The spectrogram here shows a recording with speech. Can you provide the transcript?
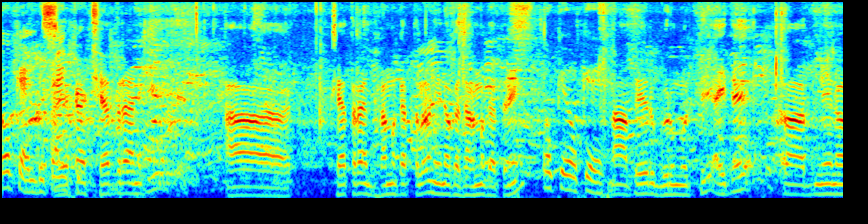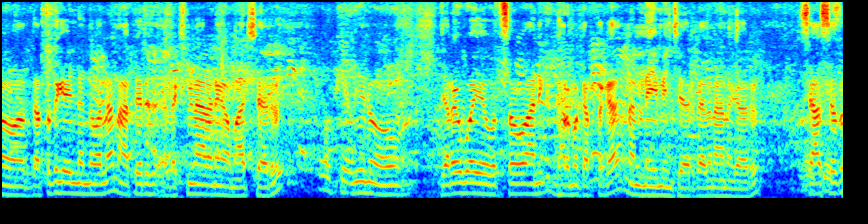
ఓకే అండి ఆ థ్యాంక్ యొక్క క్షేత్రానికి ఆ క్షేత్రానికి ధర్మకర్తలో నేను ఒక ధర్మకర్తని. ఓకే ఓకే. నా పేరు గురుమూర్తి. అయితే ఆ, నేను దత్తతగా వెళ్ళినందువల్ల నా పేరు లక్ష్మీనారాయణగా మార్చారు. ఓకే. నేను జరగబోయే ఉత్సవానికి ధర్మకర్తగా నన్ను నియమించారు పెదనాన్నగారు. శాశ్వత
